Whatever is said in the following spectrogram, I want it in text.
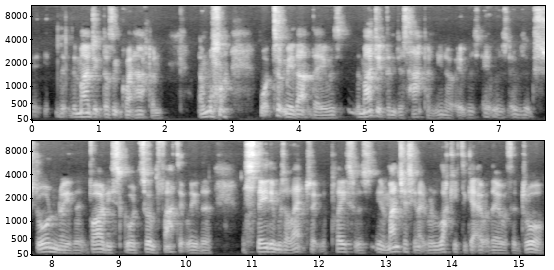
it, it, the, the, magic doesn't quite happen. And what what took me that day was the magic didn't just happen. You know, it was it was it was extraordinary that Vardy scored so emphatically. The the stadium was electric. The place was, you know, Manchester United were lucky to get out of there with a draw.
